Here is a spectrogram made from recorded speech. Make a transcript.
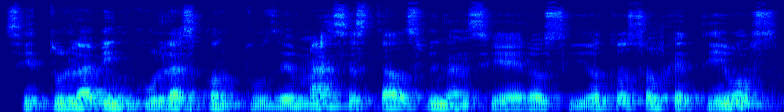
si tú la vinculas con tus demás estados financieros y otros objetivos,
